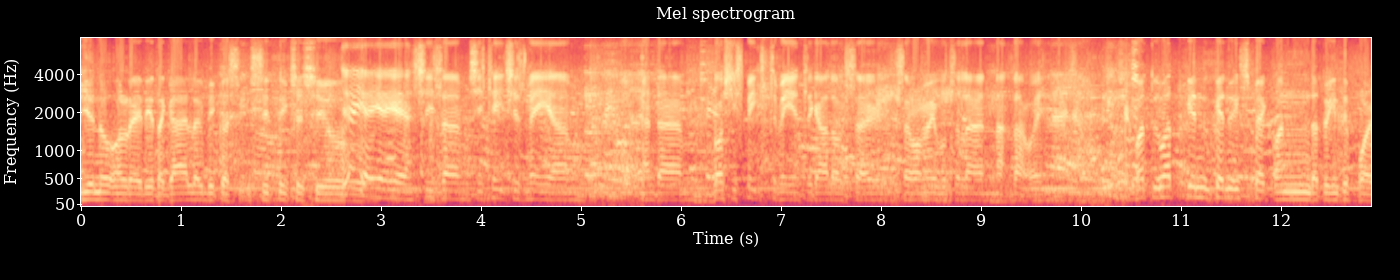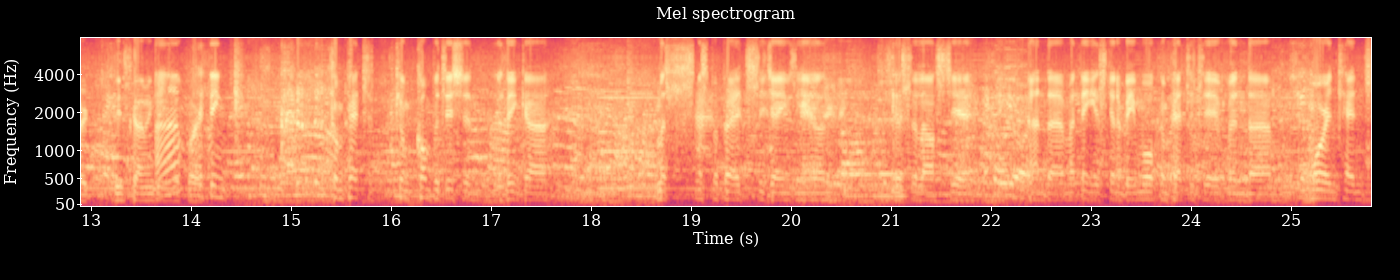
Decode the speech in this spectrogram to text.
you know already Tagalog because she teaches you? Yeah, yeah, yeah, yeah. She's um, she teaches me um, and um, well, she speaks to me in Tagalog, so so I'm able to learn that that way. What what can can we expect on the 24th? This coming Um, I think competi- com- competition. I think uh, must mas prepared to see James ngayon since the last year, and um, I think it's going to be more competitive and um, more intense,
